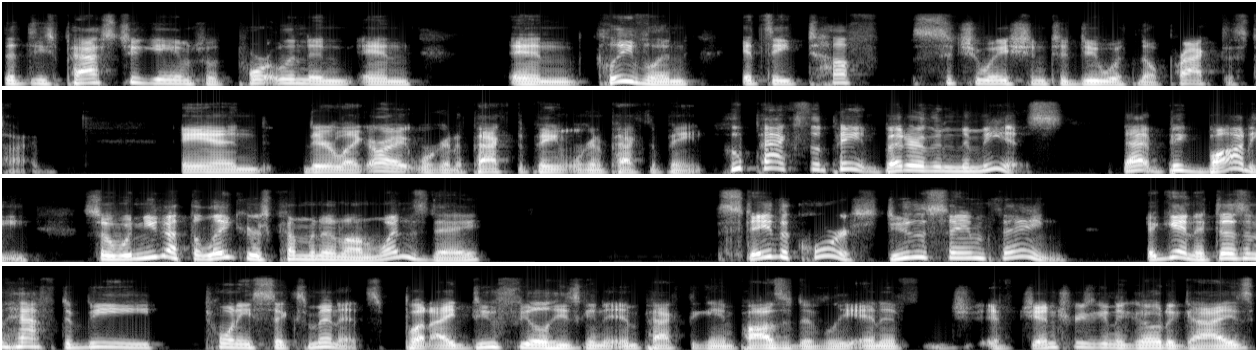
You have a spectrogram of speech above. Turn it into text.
that these past two games with Portland and and and Cleveland, it's a tough situation to do with no practice time. And they're like, all right, we're going to pack the paint. We're going to pack the paint. Who packs the paint better than Neemias? That big body. So when you got the Lakers coming in on Wednesday, stay the course, do the same thing. Again, it doesn't have to be 26 minutes, but I do feel he's going to impact the game positively. And if if Gentry's going to go to guys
